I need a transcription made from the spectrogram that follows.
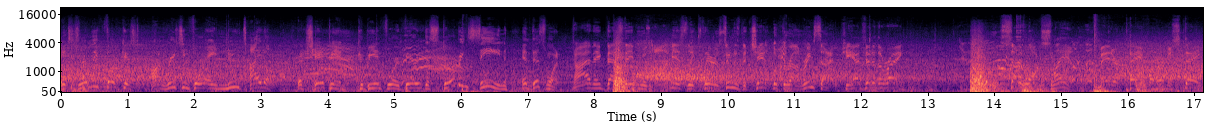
extremely focused on reaching for a new title. The champion could be in for a very disturbing scene in this one. I think that statement was obviously clear as soon as the champ looked around ringside. She heads into the ring. Sidewalk slam. Made her pay for her mistake.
